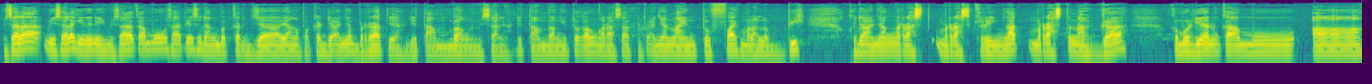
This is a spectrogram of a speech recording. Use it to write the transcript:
Misalnya, misalnya gini nih, misalnya kamu saat ini sedang bekerja yang pekerjaannya berat ya di tambang misalnya, di tambang itu kamu ngerasa kerjaannya 9 to 5 malah lebih, kerjaannya ngeras meras keringat, meras tenaga, kemudian kamu uh,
